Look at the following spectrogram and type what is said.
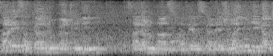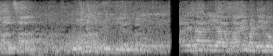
ਸਾਰੇ ਸਤਿਕਾਰਯੋਗ ਆਰਤੀ ਜੀ, ਸਾਰਿਆਂ ਨੂੰ ਦਾਸ ਫਤਿਹ ਉਸ ਕਰੇ ਵਾਹਿਗੁਰੂ ਜੀ ਕਾ ਖਾਲਸਾ, ਵਾਹਿਗੁਰੂ ਜੀ ਕੀ ਫਤਿਹ। ਹਮੇਸ਼ਾ ਦੀ ਆ, ਸਾਰੀ ਮੰਡੀ ਨੂੰ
